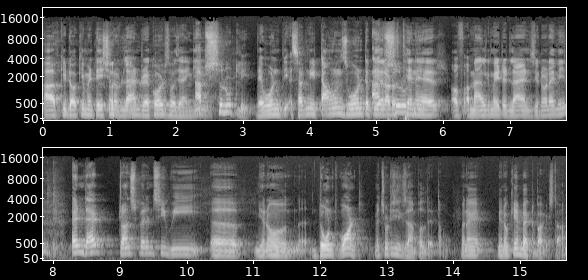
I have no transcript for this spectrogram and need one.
آپ کی ڈاکیومنٹیشن آف لینڈ ریکارڈز ہو جائیں گی۔ Absolutely they won't be suddenly towns won't appear out of thin air of amalgamated lands you know I mean and that transparency we you know don't want میں چھوٹی سی ایگزامپل دیتا ہوں۔ میں نے you know came back to Pakistan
